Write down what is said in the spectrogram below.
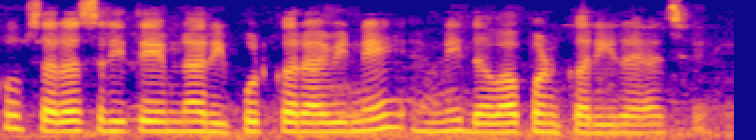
ખૂબ સરસ રીતે એમના રિપોર્ટ કરાવીને એમની દવા પણ કરી રહ્યા છે.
